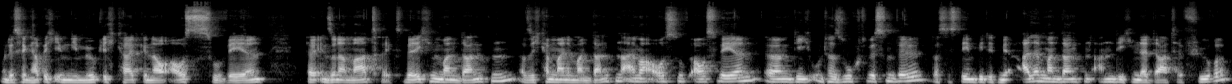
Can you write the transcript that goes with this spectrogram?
Und deswegen habe ich eben die Möglichkeit, genau auszuwählen, äh, in so einer Matrix, welchen Mandanten, also ich kann meine Mandanten einmal aus, auswählen, ähm, die ich untersucht wissen will. Das System bietet mir alle Mandanten an, die ich in der Datev führe.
